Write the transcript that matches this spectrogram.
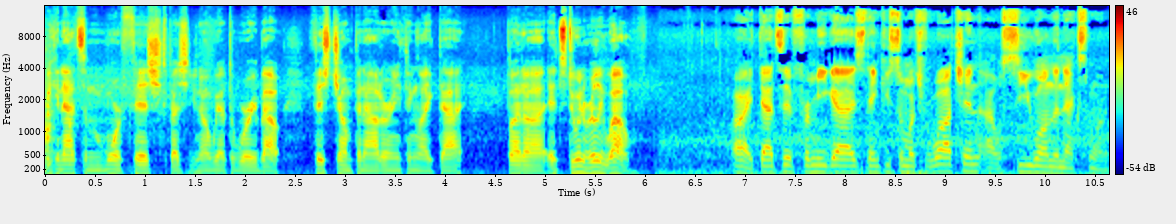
we can add some more fish, especially, you know, we have to worry about fish jumping out or anything like that. But uh, it's doing really well. All right, that's it for me, guys. Thank you so much for watching. I will see you on the next one.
